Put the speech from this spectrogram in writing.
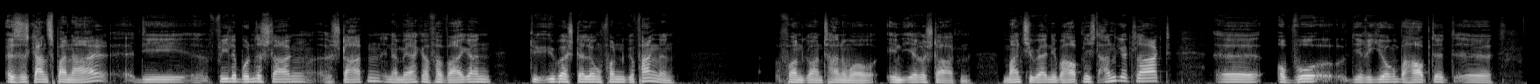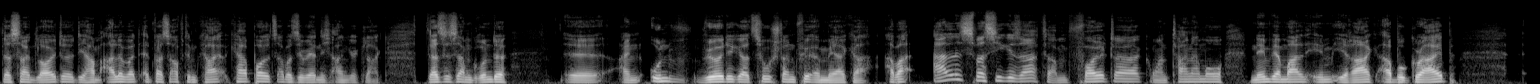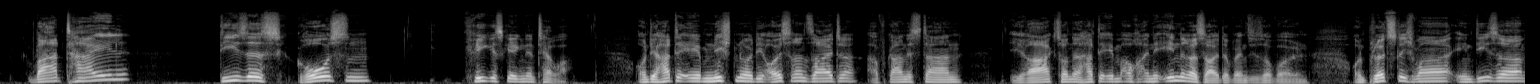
Es ist ganz banal. Die viele Bundesstaaten in Amerika verweigern die Überstellung von Gefangenen von Guantanamo in ihre Staaten. Manche werden überhaupt nicht angeklagt, äh, obwohl die Regierung behauptet, äh, das sind Leute, die haben alle etwas auf dem Kerbholz, aber sie werden nicht angeklagt. Das ist am Grunde äh, ein unwürdiger Zustand für Amerika. Aber alles, was Sie gesagt haben, Folter, Guantanamo, nehmen wir mal im Irak Abu Ghraib, war Teil dieses großen Krieges gegen den Terror. Und er hatte eben nicht nur die äußeren Seite, Afghanistan, Irak, sondern hatte eben auch eine innere Seite, wenn Sie so wollen. Und plötzlich war in dieser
